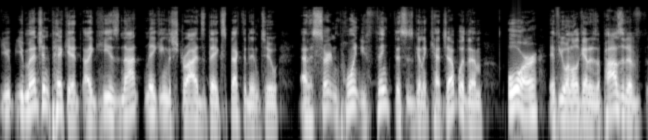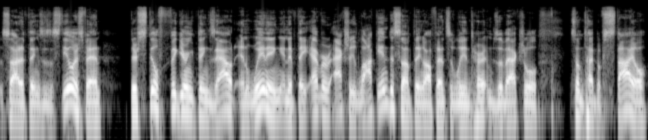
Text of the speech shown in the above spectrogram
you you mentioned Pickett, like he is not making the strides that they expected him to. At a certain point, you think this is going to catch up with them, or if you want to look at it as a positive side of things, as a Steelers fan, they're still figuring things out and winning. And if they ever actually lock into something offensively in terms of actual some type of style,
